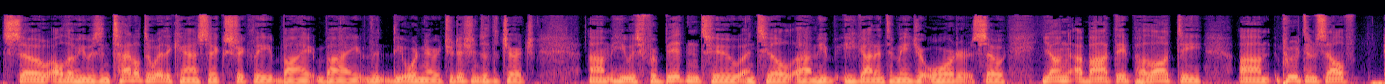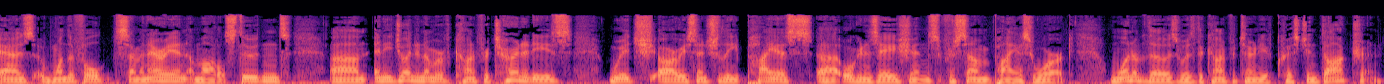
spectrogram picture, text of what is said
So, although he was entitled to wear the cassock strictly by by the, the ordinary traditions of the church, um, he was forbidden to until um, he he got into major orders. So, young Abate Pallotti um, proved himself as a wonderful seminarian, a model student, um, and he joined a number of confraternities, which are essentially pious uh, organizations for some pious work. One of those was the Confraternity of Christian Doctrine.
